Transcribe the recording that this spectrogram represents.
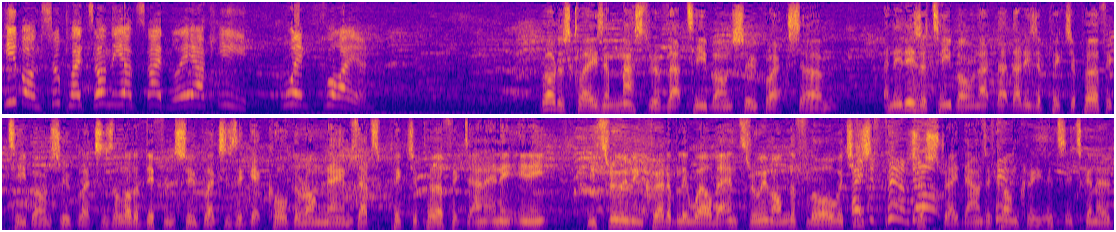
T-bone suplex on the outside. and Leakee went flying. Brodus Clay is a master of that T-bone suplex. Um, and it is a T-bone. That, that, that is a picture-perfect T-bone suplex. There's a lot of different suplexes that get called the wrong names. That's picture-perfect. And, and he, he, he threw him incredibly well there and threw him on the floor, which is just pin him just down. straight down to concrete. It's, it's going to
